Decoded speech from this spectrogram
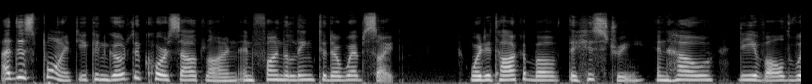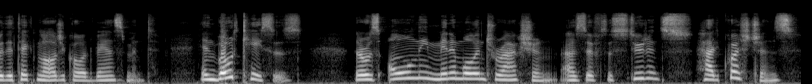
At this point, you can go to the course outline and find the link to their website, where they talk about the history and how they evolved with the technological advancement. In both cases, there was only minimal interaction as if the students had questions.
